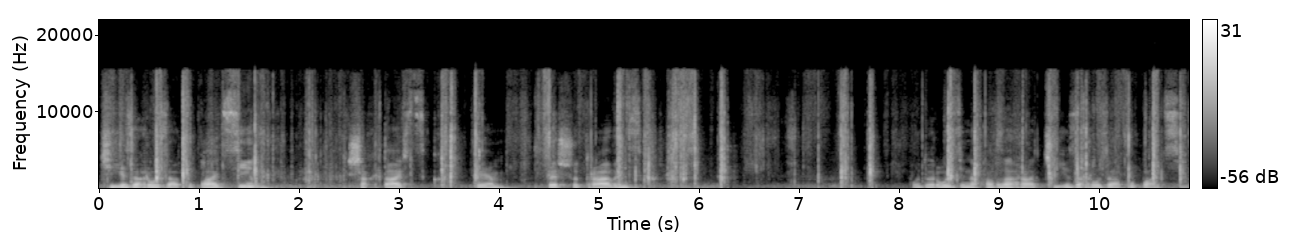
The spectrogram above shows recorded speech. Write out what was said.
Чи є загроза окупації? Шахтарське, Першотравенськ. По дорозі на Павлоград. Чи є загроза окупації?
